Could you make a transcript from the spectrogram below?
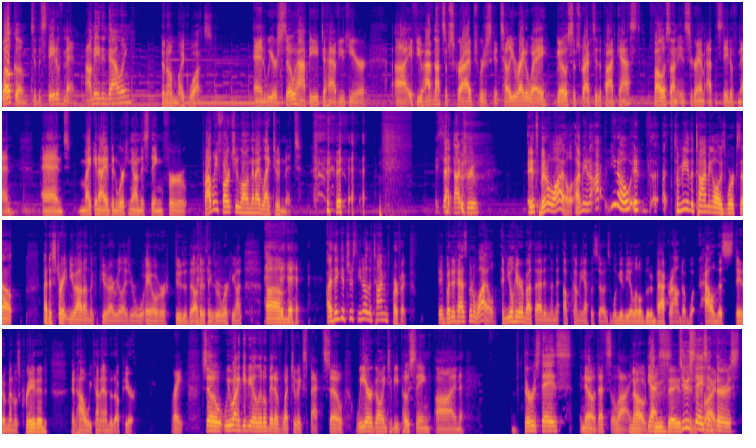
Welcome to the State of Men. I'm Aydian Dowling. And I'm Mike Watts. And we are so happy to have you here. Uh, if you have not subscribed, we're just going to tell you right away go subscribe to the podcast. Follow us on Instagram at the State of Men. And Mike and I have been working on this thing for probably far too long than I'd like to admit. Is that not true? It's been a while. I mean, I you know, it uh, to me the timing always works out. I had to straighten you out on the computer. I realized you were way over due to the other things we were working on. Um, I think it's just you know the timing's perfect, it, but it has been a while, and you'll hear about that in the upcoming episodes. We'll give you a little bit of background of what how this state of men was created and how we kind of ended up here. Right. So we want to give you a little bit of what to expect. So we are going to be posting on Thursdays. No, that's a lie. No, yes. Tuesdays, Tuesdays and, and Thursdays.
